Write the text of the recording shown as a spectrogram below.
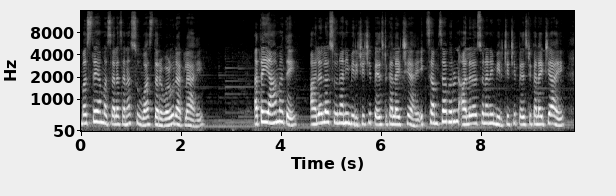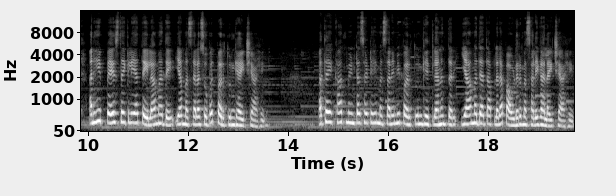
मस्त या मसाल्याचा ना सुवास दरवळू लागला आहे. आता यामध्ये आलं लसूण आणि मिरचीची पेस्ट घालायची आहे. एक चमचा भरून आलं लसूण आणि मिरचीची पेस्ट घालायची आहे आणि ही पेस्ट देखील या तेलामध्ये या मसाल्यासोबत परतून घ्यायची आहे. आता एकाच मिनटासाठी हे मसाले मी परतून घेतल्यानंतर यामध्ये आता आपल्याला पावडर मसाले घालायचे आहेत.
